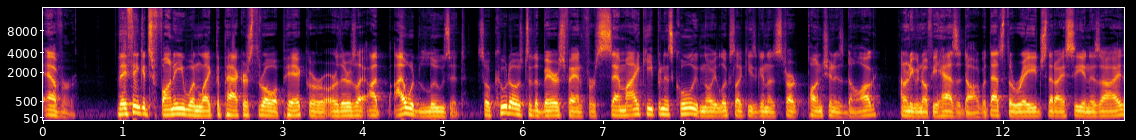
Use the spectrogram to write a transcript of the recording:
ever. They think it's funny when like the Packers throw a pick or or there's like I, I would lose it. So kudos to the Bears fan for semi keeping his cool, even though he looks like he's gonna start punching his dog. I don't even know if he has a dog, but that's the rage that I see in his eyes.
